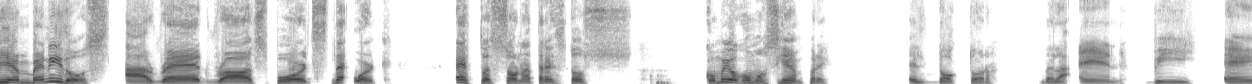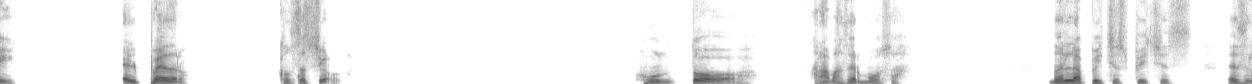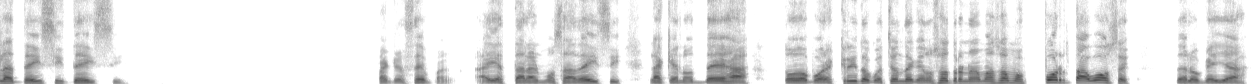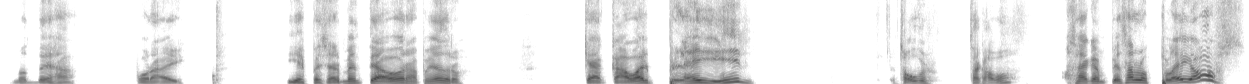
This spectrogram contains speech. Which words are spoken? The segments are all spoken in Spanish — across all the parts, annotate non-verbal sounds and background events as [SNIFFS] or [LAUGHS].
Bienvenidos a Red Rod Sports Network. Esto es Zona 32. Conmigo, como siempre, el doctor de la NBA, el Pedro Concesión. Junto a la más hermosa. No es la Peaches Peaches, es la Daisy Daisy. Para que sepan, ahí está la hermosa Daisy, la que nos deja todo por escrito, cuestión de que nosotros nada más somos portavoces de lo que ella nos deja por ahí. Y especialmente ahora, Pedro, que acaba el play-in. It's over. Se acabó. O sea que empiezan los playoffs.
